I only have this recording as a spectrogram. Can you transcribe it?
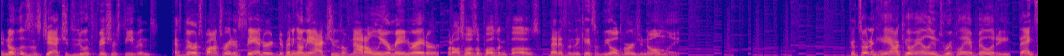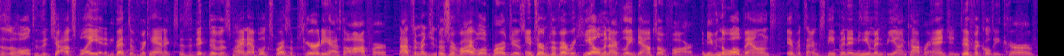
and note this is jack shit to do with Fisher Stevens, as the response rate is standard depending on the actions of not only your main raider, but also his opposing foes, that is in the case of the old version only. Concerning Heiankyo Alien's replayability, thanks as a whole to the child's play yet inventive mechanics as addictive as Pineapple Express Obscurity has to offer, not to mention the survival approaches in terms of every key element I've laid down so far, and even the well-balanced, if at times steep and inhuman beyond comprehension difficulty curve.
